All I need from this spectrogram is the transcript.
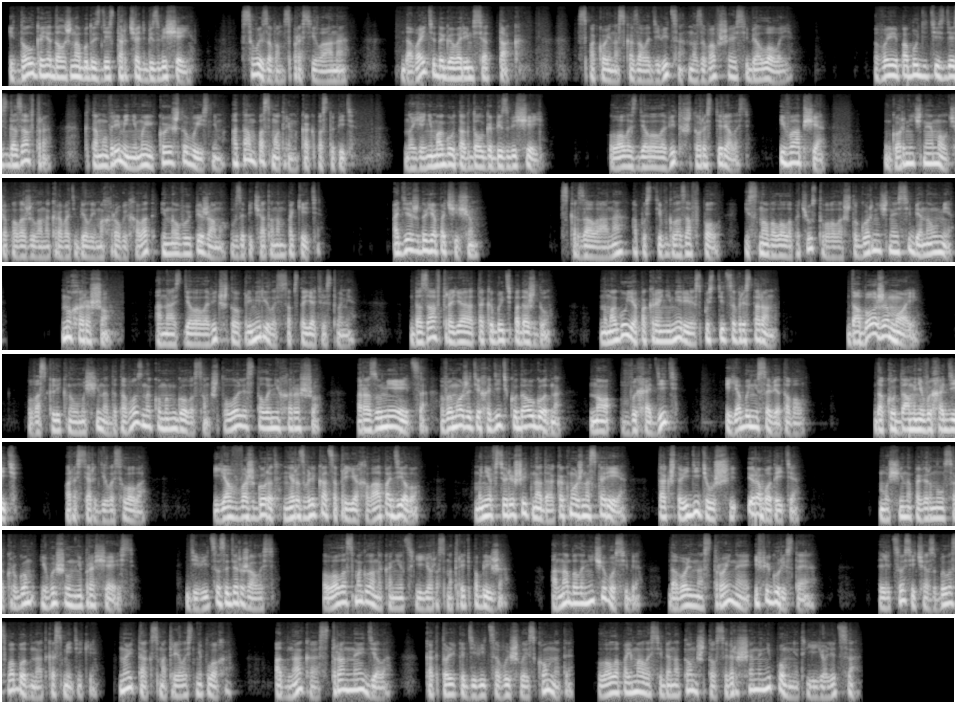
«И долго я должна буду здесь торчать без вещей?» С вызовом спросила она. «Давайте договоримся так», спокойно сказала девица, называвшая себя Лолой. «Вы побудете здесь до завтра? К тому времени мы кое-что выясним, а там посмотрим, как поступить. Но я не могу так долго без вещей», Лола сделала вид, что растерялась. «И вообще...» Горничная молча положила на кровать белый махровый халат и новую пижаму в запечатанном пакете. «Одежду я почищу», — сказала она, опустив глаза в пол, и снова Лола почувствовала, что горничная себе на уме. «Ну хорошо». Она сделала вид, что примирилась с обстоятельствами. «До завтра я, так и быть, подожду но могу я, по крайней мере, спуститься в ресторан?» «Да боже мой!» Воскликнул мужчина до того знакомым голосом, что Лоле стало нехорошо. «Разумеется, вы можете ходить куда угодно, но выходить я бы не советовал». «Да куда мне выходить?» Рассердилась Лола. «Я в ваш город не развлекаться приехала, а по делу. Мне все решить надо как можно скорее. Так что идите уж и работайте». Мужчина повернулся кругом и вышел, не прощаясь. Девица задержалась. Лола смогла, наконец, ее рассмотреть поближе. Она была ничего себе, довольно стройная и фигуристая. Лицо сейчас было свободно от косметики, но и так смотрелось неплохо. Однако, странное дело, как только девица вышла из комнаты, Лола поймала себя на том, что совершенно не помнит ее лица.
